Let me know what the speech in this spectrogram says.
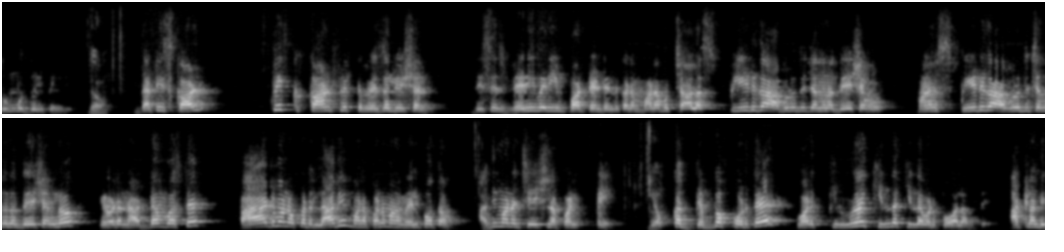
దుమ్ము దులిపింది. That is called quick conflict resolution this is very very important ఎందుకంటే మనము చాలా స్పీడ్గా అభివృద్ధి చెందిన దేశము. మనం స్పీడ్గా అభివృద్ధి చెందిన దేశంలో ఎవడన్నా అడ్డం వస్తే పాట్ మన ఒకటి లాగి మన పని మనం వెళ్ళిపోతాం. అది మనం చేసిన పని. ఒక్క దెబ్బ కొడితే వాడు కిర్ర కింద కింద పడిపోవాలంతే. అట్లాంటి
